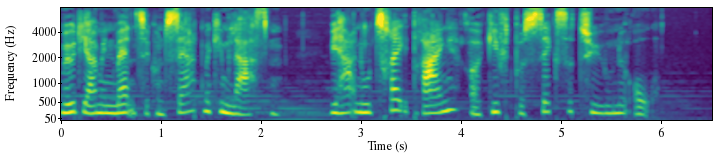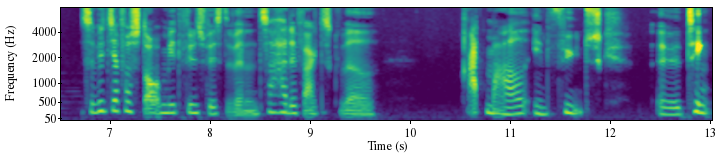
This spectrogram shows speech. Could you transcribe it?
mødte jeg min mand til koncert med Kim Larsen. Vi har nu tre drenge og er gift på 26. år. så vidt jeg forstår Midtfynsfestivalen, så har det faktisk været ret meget en fynsk øh, ting.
